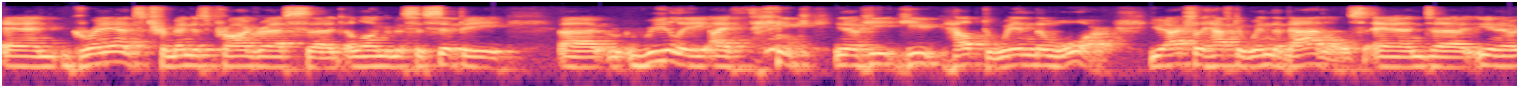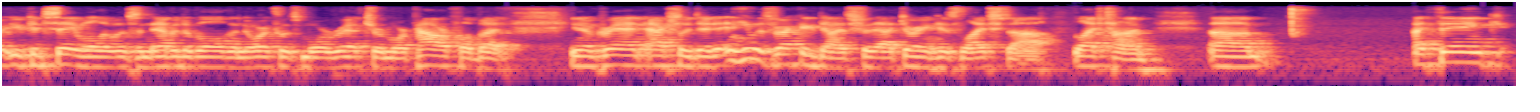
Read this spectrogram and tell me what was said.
And Grant's tremendous progress uh, along the Mississippi. Uh, really, I think you know he he helped win the war. You actually have to win the battles, and uh, you know you could say, well, it was inevitable. The North was more rich or more powerful, but you know Grant actually did it, and he was recognized for that during his lifestyle lifetime. Um, I think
